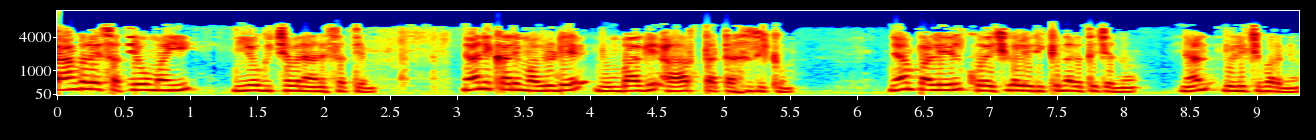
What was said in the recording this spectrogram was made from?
താങ്കളെ സത്യവുമായി നിയോഗിച്ചവനാണ് സത്യം. ഞാൻ ഇക്കാര്യം അവരുടെ മുമ്പാകെ ആർ തട്ടഹസിക്കും ഞാൻ പള്ളിയിൽ കുറേശികൾ ഇരിക്കുന്നിടത്ത് ചെന്നു. ഞാൻ വിളിച്ചു പറഞ്ഞു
